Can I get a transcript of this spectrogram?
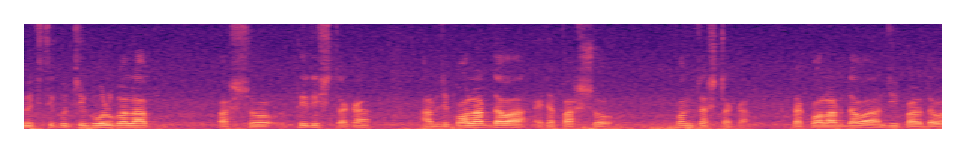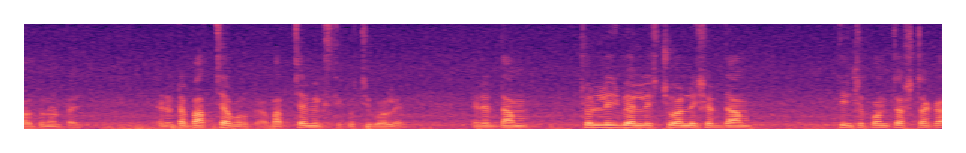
মেক্সি কুচি গোল গলা পাঁচশো তিরিশ টাকা। আর যে কলার দেওয়া, এটা পাঁচশো পঞ্চাশ টাকা। এটা কলার দেওয়া, জিপার দেওয়া, দুটোটাই। এটা একটা বাচ্চা বোরকা, বাচ্চা মেক্সি কুচি বলে। এটার দাম চল্লিশ, বিয়াল্লিশ চুয়াল্লিশের দাম তিনশো পঞ্চাশ টাকা।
